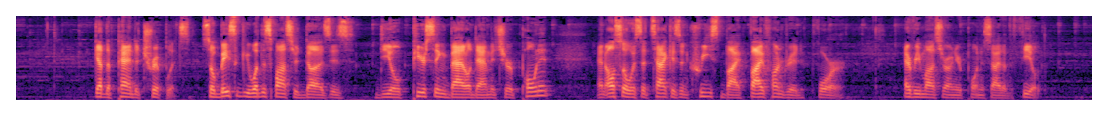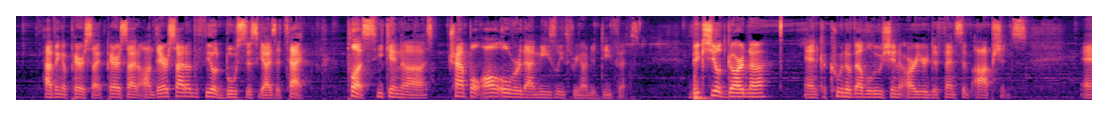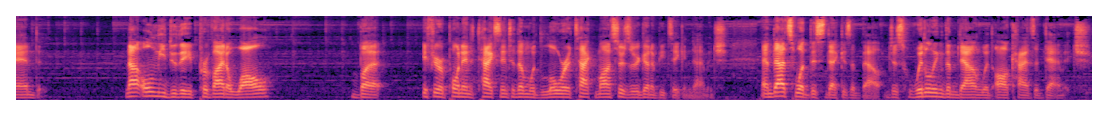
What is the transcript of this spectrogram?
Got the Panda triplets. So basically, what this monster does is deal piercing battle damage to your opponent, and also its attack is increased by 500 for every monster on your opponent's side of the field having a parasite paracide on their side of the field boosts this guy's attack. Plus, he can uh, trample all over that measly 300 defense. Big Shield Gardna and Cocoon of Evolution are your defensive options. And not only do they provide a wall, but if your opponent attacks into them with lower attack monsters, they're going to be taking damage. And that's what this deck is about, just whittling them down with all kinds of damage.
